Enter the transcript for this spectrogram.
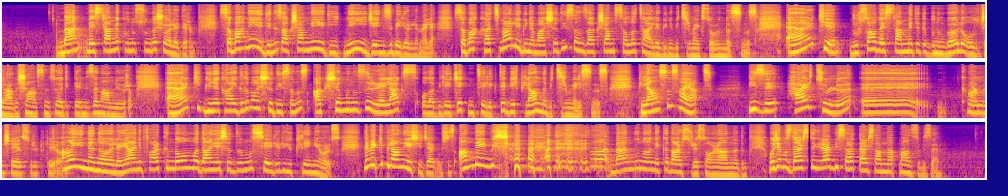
Ben beslenme konusunda şöyle derim. Sabah ne yediniz, akşam ne yedi, ne yiyeceğinizi belirlemeli. Sabah katmerle güne başladıysanız akşam salatayla günü bitirmek zorundasınız. Eğer ki ruhsal beslenmede de bunun böyle olacağını şu an sizin söylediklerinizden anlıyorum. Eğer ki güne kaygılı başladıysanız akşamınızı relax olabilecek nitelikte bir planla bitirmelisiniz. Plansız hayat bizi her türlü e, karmaşaya sürüklüyor. Aynen öyle. Yani farkında olmadan yaşadığımız şeyleri yükleniyoruz. Demek ki planlı yaşayacakmışız. An neymiş? ha, ben bunu ne kadar süre sonra anladım. Hocamız derse girer bir saat ders anlatmazdı bize.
